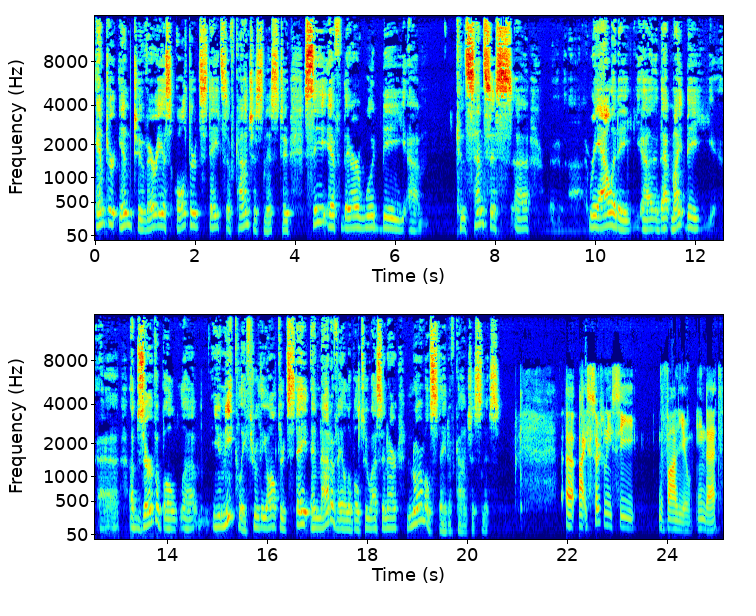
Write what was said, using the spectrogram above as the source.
enter into various altered states of consciousness to see if there would be um, consensus uh, reality uh, that might be uh, observable uh, uniquely through the altered state and not available to us in our normal state of consciousness. Uh, I certainly see value in that.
